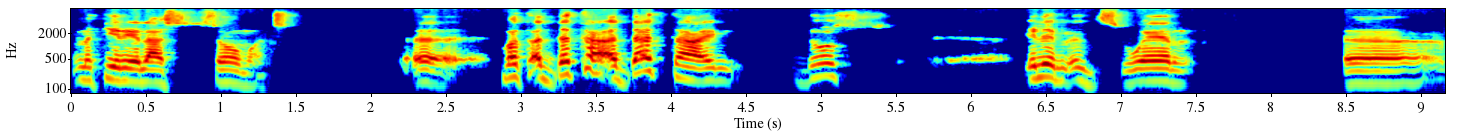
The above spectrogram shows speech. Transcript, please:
materialize so much. Uh, but at that, at that time, those uh, elements were, uh,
